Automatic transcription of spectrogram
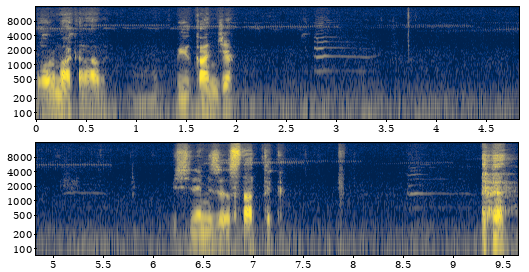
Doğru mu Hakan abi? Büyük anca. Bir sinemizi ıslattık.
